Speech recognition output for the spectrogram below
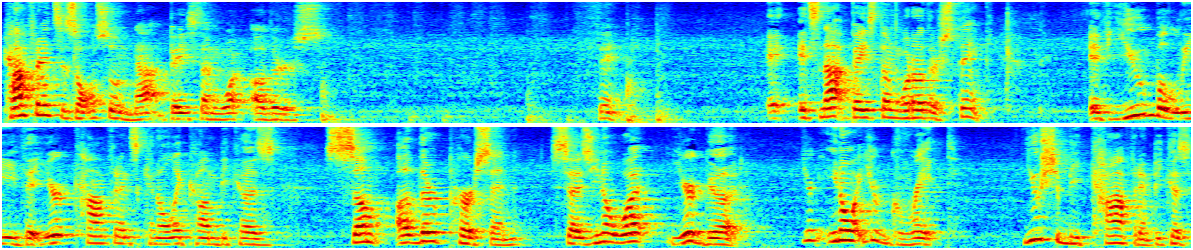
Confidence is also not based on what others think. It's not based on what others think. If you believe that your confidence can only come because some other person says, you know what, you're good. You're, you know what, you're great. You should be confident because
